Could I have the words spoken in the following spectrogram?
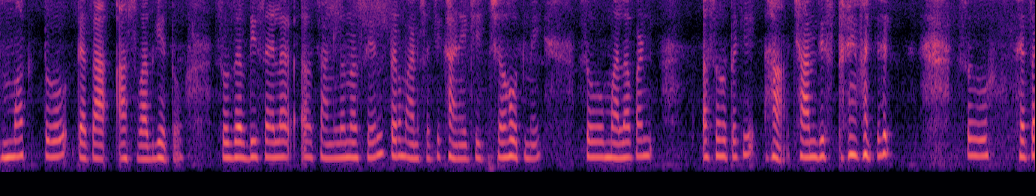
मग तो त्याचा आस्वाद घेतो. सो जर दिसायला चांगलं नसेल तर माणसाची खाण्याची इच्छा होत नाही. सो मला पण असं होतं की हां छान दिसतं आहे म्हणजे. सो ह्याचा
